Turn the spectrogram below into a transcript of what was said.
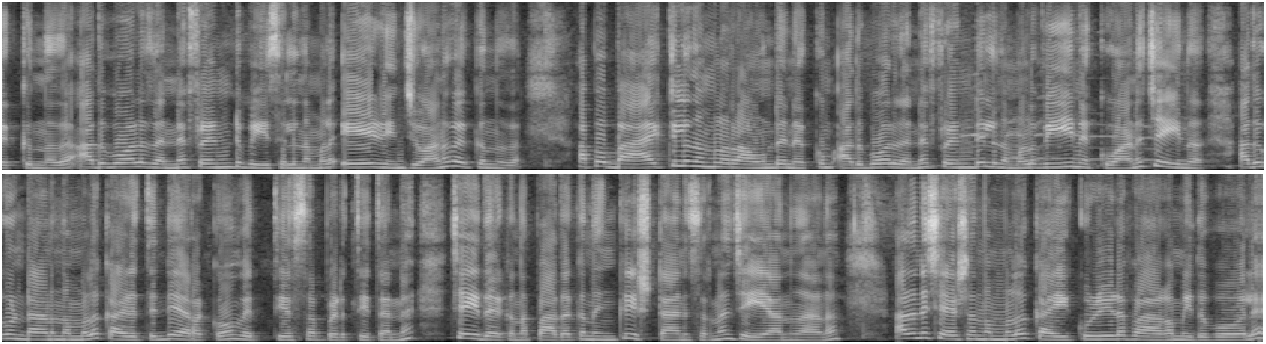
വെക്കുന്നത്. അതുപോലെ തന്നെ ഫ്രണ്ട് പീസിൽ നമ്മൾ ഏഴ് ഇഞ്ചുമാണ് വെക്കുന്നത്. അപ്പോൾ ബാക്കിൽ നമ്മൾ റൗണ്ട് നെക്കും അതുപോലെ തന്നെ ഫ്രണ്ടിൽ നമ്മൾ വി നെക്കുമാണ് ചെയ്യുന്നത്. അതുകൊണ്ടാണ് നമ്മൾ കഴുത്തിന്റെ ഇറക്കവും വ്യത്യസ്തപ്പെടുത്തി തന്നെ ചെയ്തേക്കുന്നത്. അപ്പോൾ അതൊക്കെ നിങ്ങൾക്ക് ഇഷ്ടാനുസരണം ചെയ്യാവുന്നതാണ്. അതിനുശേഷം നമ്മൾ കൈക്കുഴിയുടെ ഭാഗം ഇതുപോലെ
